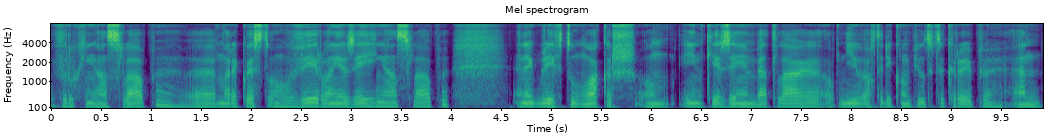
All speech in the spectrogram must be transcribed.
vroeg ging gaan slapen. Uh, maar ik wist ongeveer wanneer zij ging gaan slapen. En ik bleef toen wakker om één keer zij in bed lagen, opnieuw achter die computer te kruipen. En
